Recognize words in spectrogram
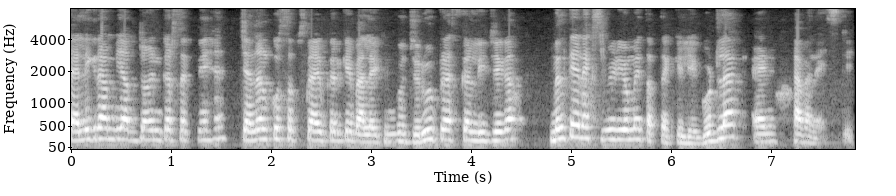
टेलीग्राम भी आप ज्वाइन कर सकते हैं। चैनल को सब्सक्राइब करके बेल आइकन को ज़रूर प्रेस कर लीजिएगा। मिलते हैं नेक्स्ट वीडियो में, तब तक के लिए good luck and have a nice day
